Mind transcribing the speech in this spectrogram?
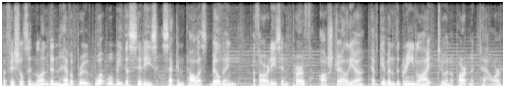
Officials in London have approved what will be the city's second tallest building. Authorities in Perth, Australia have given the green light to an apartment tower.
